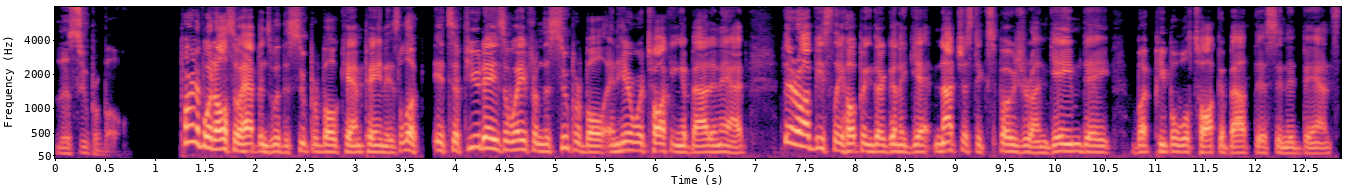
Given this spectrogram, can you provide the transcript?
the Super Bowl. Part of what also happens with the Super Bowl campaign is look, it's a few days away from the Super Bowl, and here we're talking about an ad. They're obviously hoping they're going to get not just exposure on game day, but people will talk about this in advance.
